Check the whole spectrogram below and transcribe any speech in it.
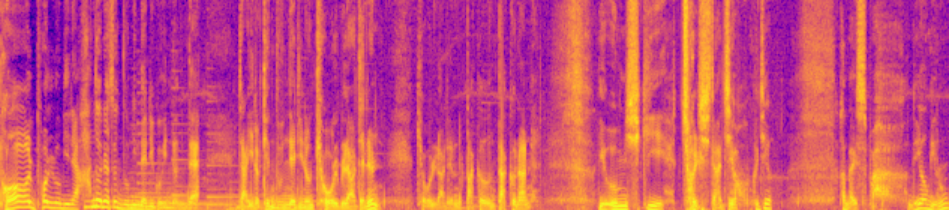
펄펄 눈이네 하늘에서 눈이 내리고 있는데 자 이렇게 눈 내리는 겨울날에는 겨울날에는 따끈따끈한 이 음식이 절실하지요 그죠? 가만 있어봐 근데 여기는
